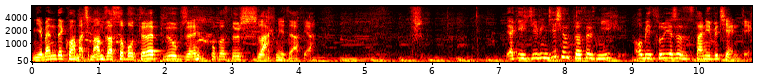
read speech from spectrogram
Nie będę kłamać, mam za sobą tyle prób, że po prostu już szlach mnie trafia. Jakieś 90% z nich obiecuję, że zostanie wyciętych.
